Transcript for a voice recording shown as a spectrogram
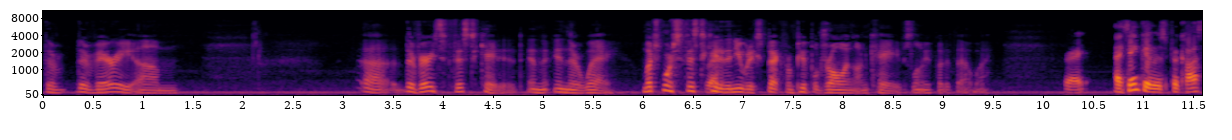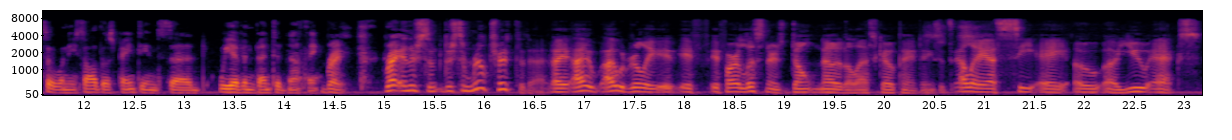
they're they're very um, uh, they're very sophisticated in in their way. Much more sophisticated Right. than you would expect from people drawing on caves. Let me put it that way. Right. I think it was Picasso when he saw those paintings said, "We have invented nothing." Right, right, and there's some there's some real truth to that. I I, I would really if if our listeners don't know the Lascaux paintings, it's L A S C A O uh, U X,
